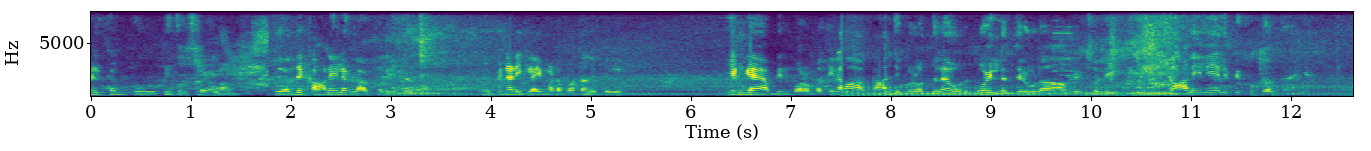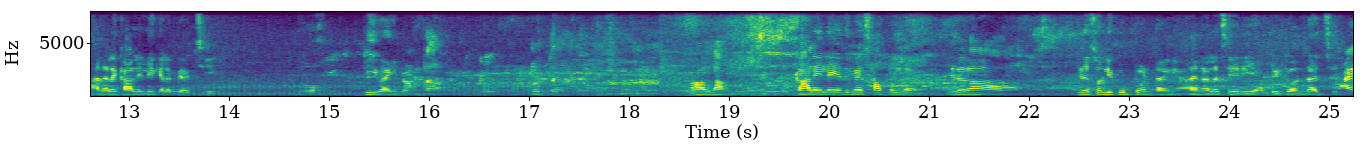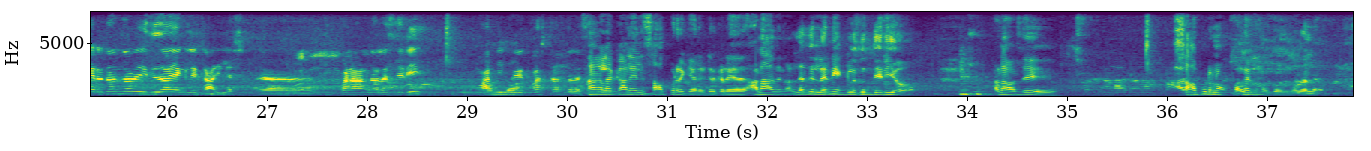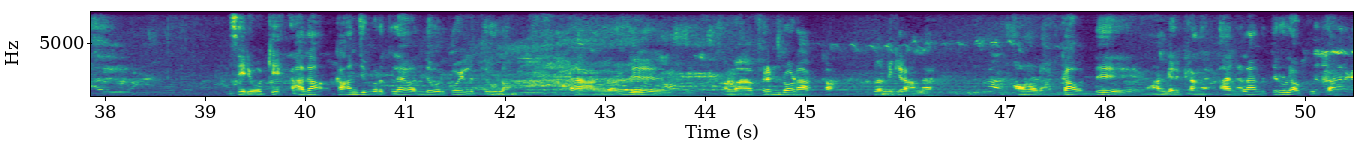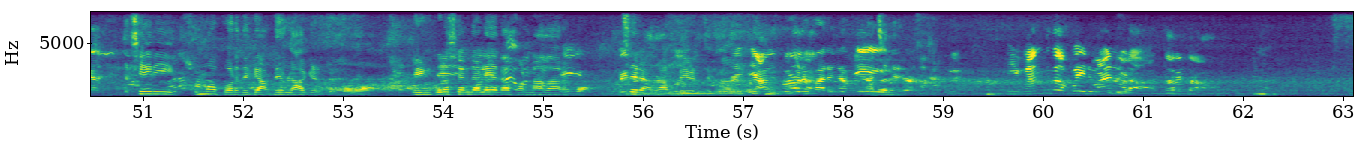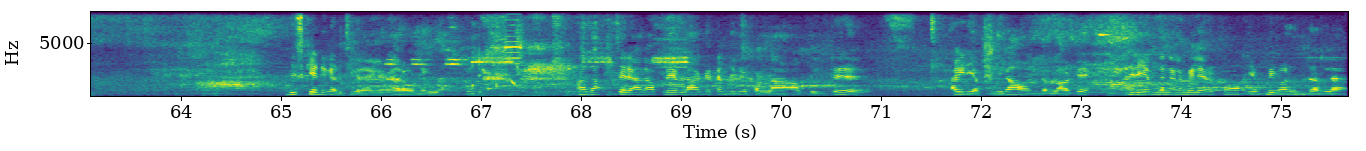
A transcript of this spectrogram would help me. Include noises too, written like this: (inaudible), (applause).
Welcome to D vlog இது வந்து காலையில் விளாக் பண்ணிட்டு இருக்கோம் பின்னாடி கிளைமேட்டை பார்த்தாலே தெரியும். எங்கே அப்படின்னு போகிறோம் பார்த்தீங்கன்னா காஞ்சிபுரத்தில் ஒரு கோயிலில் திருவிழா அப்படின்னு சொல்லி காலையிலே எழுப்பி கூப்பிட்டு வந்தாங்க. அதனால் காலையிலே கிளம்பியாச்சு. ஓ டீ வாங்கிட்டு வந்துட்டான் ஒருத்தர் அவ்வளோதான் காலையில் எதுவுமே சாப்பிடல. இதை தான் இதை சொல்லி கூப்பிட்டு வந்துட்டாங்க. அதனால சரி அப்படின்ட்டு வந்தாச்சு. ஆயிரம் இருந்தாலும் இதுதான் எங்களுக்கு காலையில் டிஃபனாக இருந்தாலும் சரி நாங்களாம் காலையில் சாப்பிட்ற கேரக்டர் கிடையாது. ஆனால் அது நல்லது இல்லைன்னு எங்களுக்கும் தெரியும். ஆனால் வந்து சாப்பிடணும் பழகணும் முதல்ல. சரி ஓகே அதான் காஞ்சிபுரத்தில் வந்து ஒரு கோயிலில் திருவிழா. அங்கே வந்து நம்ம ஃப்ரெண்டோட அக்கா நிற்கிறான்ல அவனோட அக்கா வந்து அங்கே இருக்காங்க. அதனால் அந்த திருவிழா கூப்பிட்டாங்க. சரி சும்மா போகிறதுக்கு அப்படியே விளாக் எடுத்துகிட்டு போவோம். இவங்க கூட சேர்ந்தாலே ஏதாவது ஃபன்னாக தான் இருக்கும். சரி அதை அப்படியே எடுத்துக்கலாம். அங்கே கூட பாருங்க அப்படியே நீ வந்துதான் போயிட்டு வாங்கினோடா தரேன்டா பிஸ்கெட்டுக்கு அடிச்சுக்கிறாங்க வேற ஒன்றும் இல்லை. அதான் சரி அதை அப்படியே விலாகை கண்டினியூ பண்ணலாம் அப்படின்ட்டு ஐடியா பண்ணி தான் இந்த விலாகு இது எந்த நிலமையில இருக்கும் எப்படி வரும்னு தெரில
